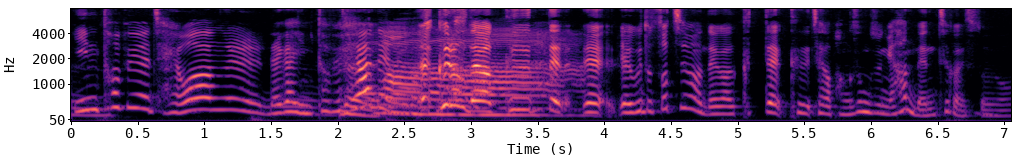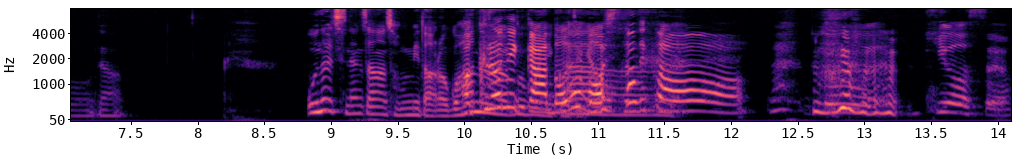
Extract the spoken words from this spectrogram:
인터뷰의 제왕을 내가 인터뷰해야 네. 되는 아. 네, 거야. 그래서 내가 아. 그때 네, 여기도 썼지만 내가 그때 그 제가 방송 중에 한 멘트가 있어요. 내가 오늘 진행자는 접니다라고 아, 하는 그러니까 부분이 너무. 멋있었어. 너무 귀여웠어요.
